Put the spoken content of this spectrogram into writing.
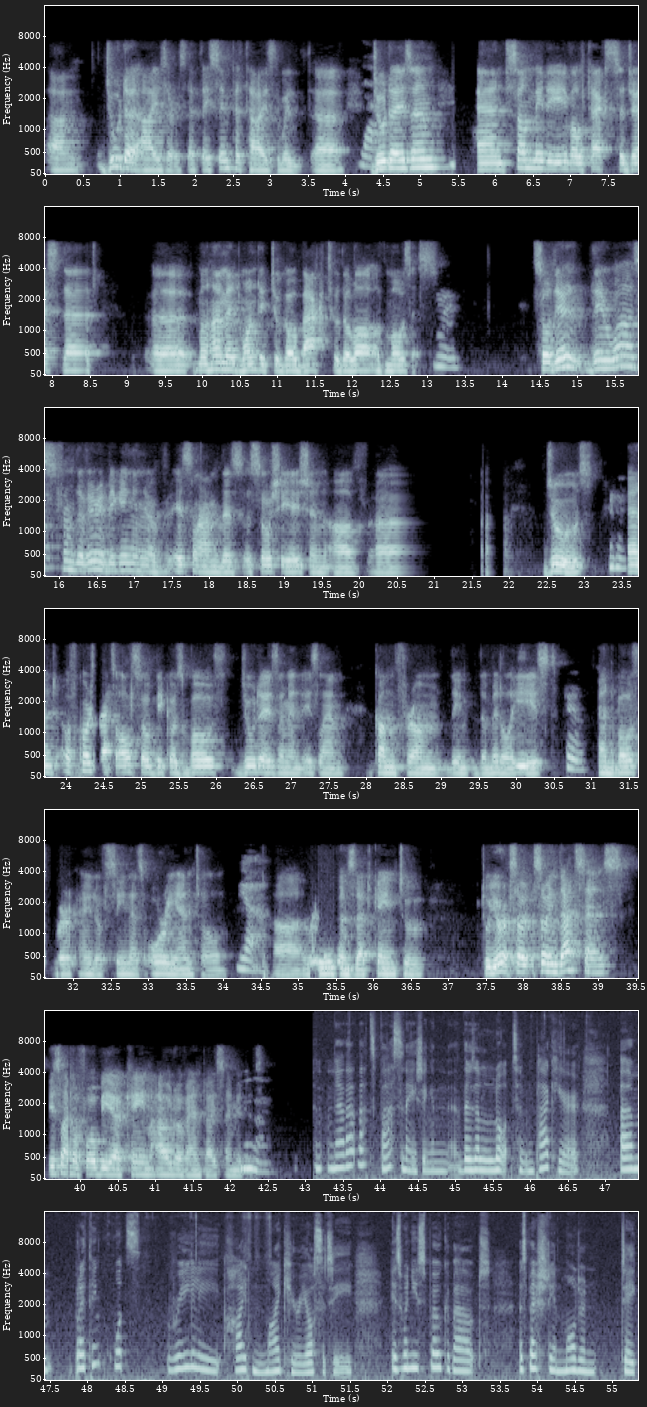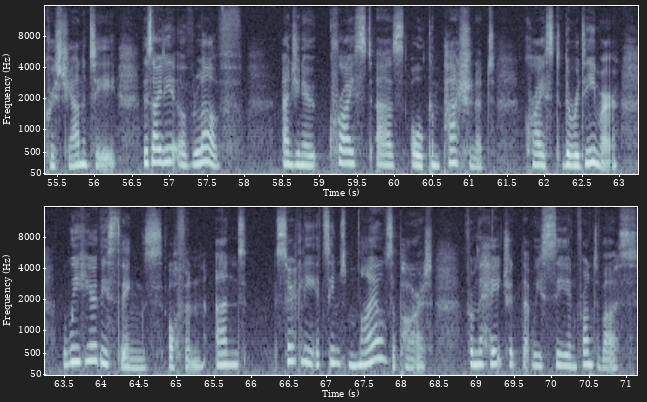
um, Judaizers, that they sympathized with uh, yeah. Judaism. And some medieval texts suggest that uh, Muhammad wanted to go back to the law of Moses. Mm. So there, there was from the very beginning of Islam this association of uh, Jews, mm-hmm. and of course that's also because both Judaism and Islam come from the the Middle East, True. and both were kind of seen as Oriental yeah. uh, religions that came to to Europe. So so in that sense, Islamophobia came out of anti-Semitism. Mm. Now that that's fascinating, and there's a lot to unpack here. Um, but I think what's really heightened my curiosity is when you spoke about, especially in modern day Christianity, this idea of love, and you know Christ as all compassionate, Christ the Redeemer. We hear these things often, and certainly it seems miles apart from the hatred that we see in front of us.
